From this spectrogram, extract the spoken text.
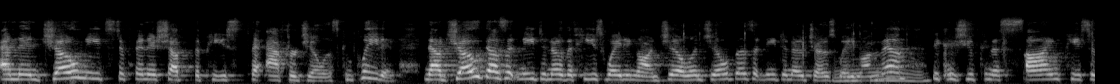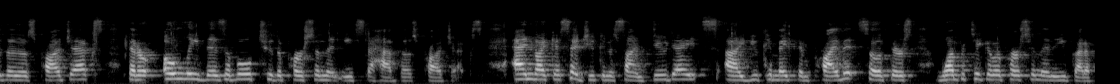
and then Joe needs to finish up the piece that after Jill is completed. Now, Joe doesn't need to know that he's waiting on Jill, and Jill doesn't need to know Joe's waiting mm. on them mm. because you can assign pieces of those projects that are only visible to the person that needs to have those projects. And like I said, you can assign due dates. Uh, you can make them private. So if there's one particular person, then you've got a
